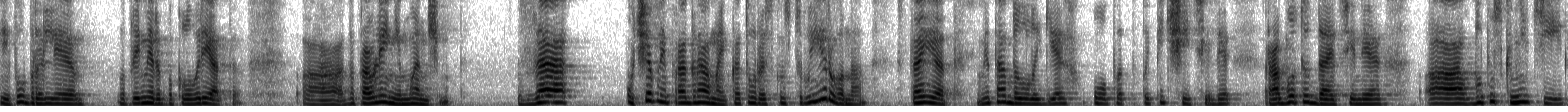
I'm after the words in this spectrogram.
и выбрали, например, бакалавриата, а, направление менеджмент, за учебной программой, которая сконструирована, стоят методологи, опыт, попечители, работодатели, а, выпускники,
